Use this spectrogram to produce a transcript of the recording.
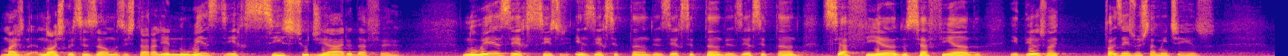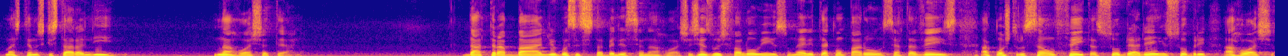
mas nós precisamos estar ali no exercício diário da fé. No exercício, exercitando, exercitando, exercitando, se afiando, se afiando. E Deus vai fazer justamente isso. Mas temos que estar ali na rocha eterna. Dá trabalho você se estabelecer na rocha. Jesus falou isso, né? ele até comparou certa vez a construção feita sobre areia e sobre a rocha.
